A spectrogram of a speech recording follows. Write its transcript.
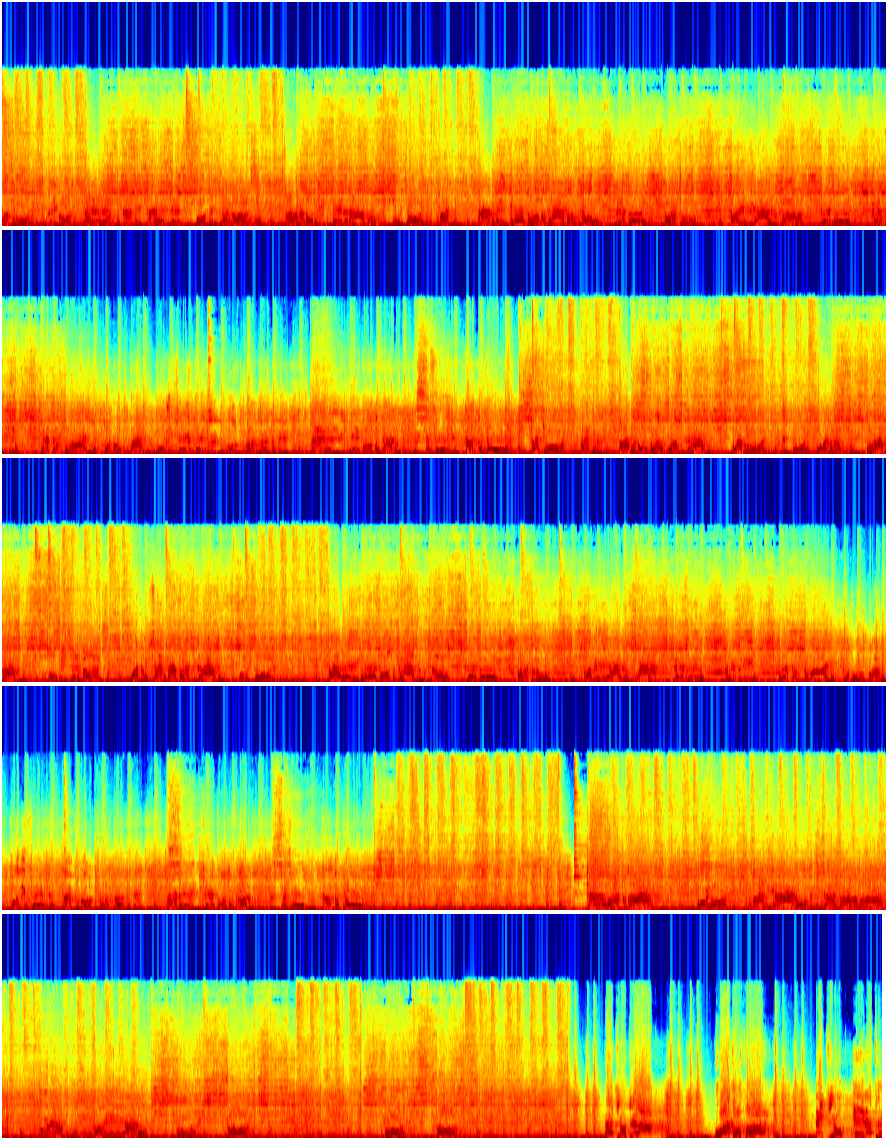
amor, vigor, alegría, las diferentes posiciones. Quando um chata tá vacinado, um dois. Além de egy jobb világ! Változban! Egy jobb életünk!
